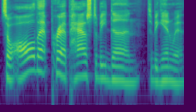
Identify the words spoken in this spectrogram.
So all that prep has to be done to begin with.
